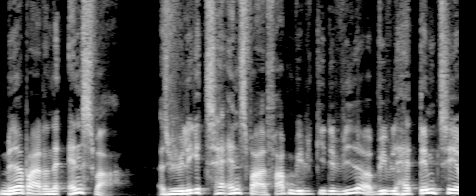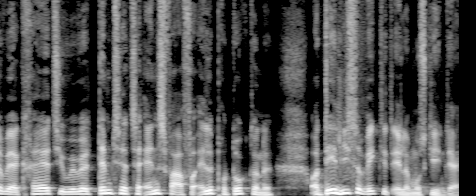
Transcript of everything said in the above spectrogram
medarbejderne ansvar. Altså, vi vil ikke tage ansvaret fra dem, vi vil give det videre. Vi vil have dem til at være kreative, vi vil have dem til at tage ansvar for alle produkterne. Og det er lige så vigtigt, eller måske endda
